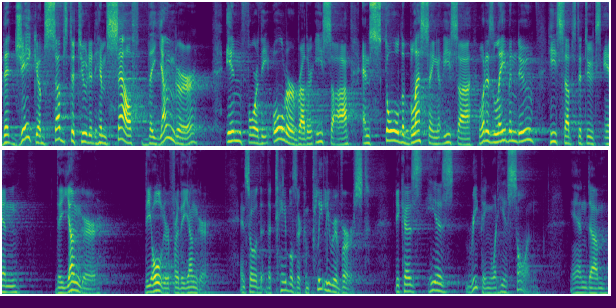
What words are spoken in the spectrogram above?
that Jacob substituted himself, the younger, in for the older brother Esau and stole the blessing of Esau. What does Laban do? He substitutes in the younger the older for the younger. And so the, the, tables are completely reversed because he is reaping what he has sown. And um,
